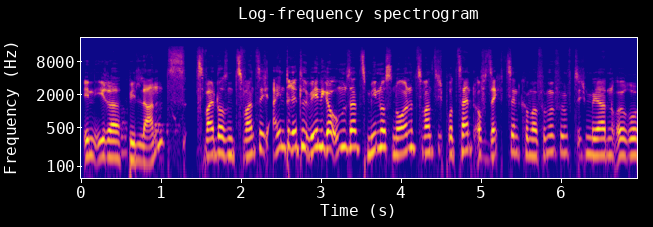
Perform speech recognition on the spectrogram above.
in ihrer Bilanz. 2020 ein Drittel weniger Umsatz, minus 29 Prozent auf 16,55 Milliarden Euro.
